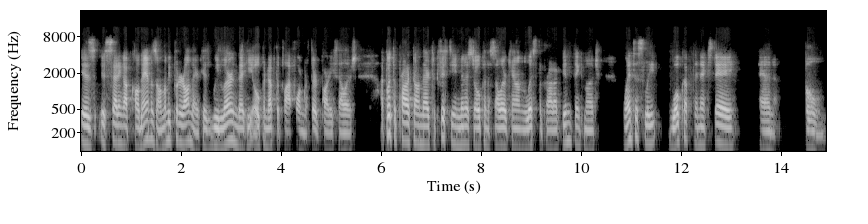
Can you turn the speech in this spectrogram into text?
is is setting up called Amazon. Let me put it on there because we learned that he opened up the platform to third party sellers. I put the product on there. Took 15 minutes to open a seller account and list the product. Didn't think much. Went to sleep. Woke up the next day, and boom,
